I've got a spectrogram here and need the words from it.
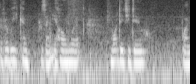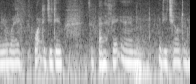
every week and present your homework. What did you do while you're away? What did you do to benefit um, with your children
